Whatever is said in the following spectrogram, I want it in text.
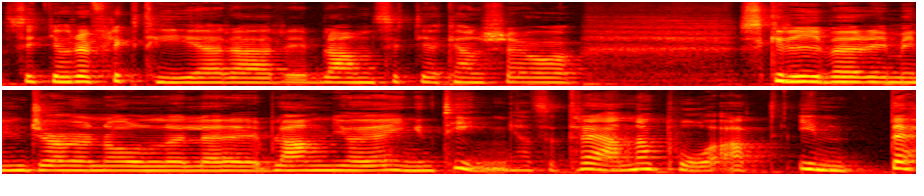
sitter jag och reflekterar, ibland sitter jag kanske och skriver i min journal, eller ibland gör jag ingenting. Alltså träna på att inte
